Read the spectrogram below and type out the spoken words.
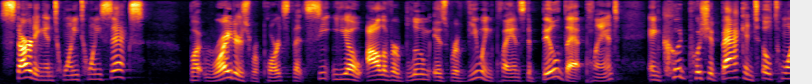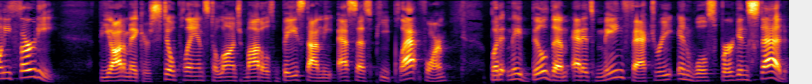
starting in 2026. But Reuters reports that CEO Oliver Blume is reviewing plans to build that plant and could push it back until 2030. The automaker still plans to launch models based on the SSP platform, but it may build them at its main factory in Wolfsburg instead.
